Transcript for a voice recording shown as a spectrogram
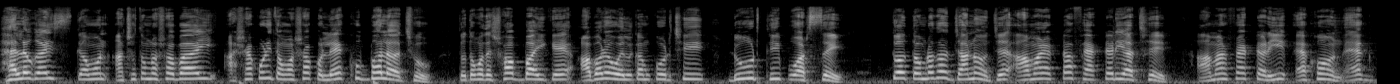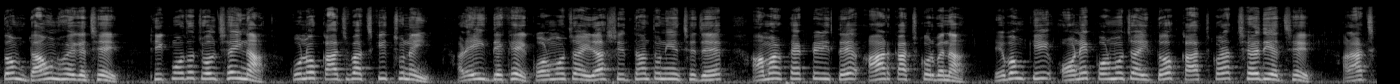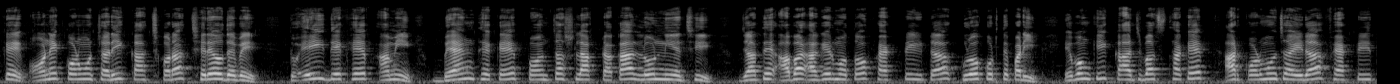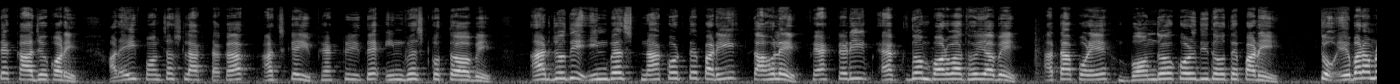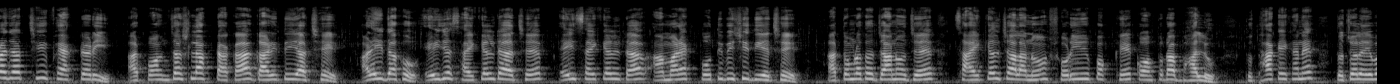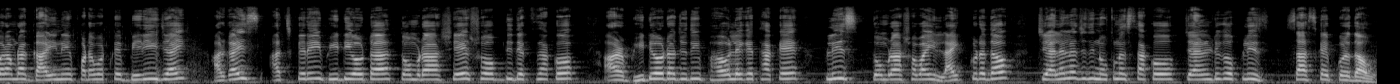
Hello guys, কেমন আছো তোমরা সবাই? আশা করি তোমরা সকলে খুব ভালো আছো। তো তোমাদের সবাইকে আবারও ওয়েলকাম করছি ডুর থিপ ওয়ার্সে তো তোমরা তো জানো যে আমার একটা ফ্যাক্টরি আছে। আমার ফ্যাক্টরি এখন একদম ডাউন হয়ে গেছে। ঠিকমতো চলছেই না, কোনো কাজবাজ কিচ্ছু নেই। আর এই দেখে কর্মচারীরা সিদ্ধান্ত নিয়েছে যে আমার ফ্যাক্টরিতে আর কাজ করবে না। এবং কি অনেক কর্মচারী তো কাজ করা ছেড়ে দিয়েছে। আর আজকে অনেক কর্মচারী কাজ করা ছেড়েও দেবে। তো এই দেখে আমি ব্যাংক থেকে পঞ্চাশ লাখ টাকা লোন নিয়েছি, যাতে আবার আগের মতো ফ্যাক্টরিটা গ্রো করতে পারি এবং কি কাজবাজ থাকে আর কর্মচারীরা ফ্যাক্টরিতে কাজও করে। আর এই পঞ্চাশ লাখ টাকা আজকেই ফ্যাক্টরিতে ইনভেস্ট করতে হবে। আর যদি ইনভেস্ট না করতে পারি, তাহলে ফ্যাক্টরি একদম বরবাদ হয়ে যাবে, আর তারপরে বন্ধও করে দিতে হতে পারে। তো এবার আমরা যাচ্ছি ফ্যাক্টরি আর পঞ্চাশ লাখ টাকা গাড়িতেই আছে। আর এই দেখো, এই যে সাইকেলটা আছে, এই সাইকেলটা আমার এক প্রতিবেশী দিয়েছে। আর তোমরা তো জানো যে সাইকেল চালানো শরীরের পক্ষে কতটা ভালো। তো থাক এখানে, তো চলো এবার আমরা গাড়ি নিয়ে ফটাফট করে বেরিয়ে যাই। আর গাইস আজকের এই ভিডিওটা তোমরা শেষ অবধি দেখতে থাকো। আর ভিডিওটা যদি ভালো লেগে থাকে প্লিজ তোমরা সবাই লাইক করে দাও। চ্যানেলে যদি নতুন থাকো, চ্যানেলটিকেও প্লিজ সাবস্ক্রাইব করে দাও।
